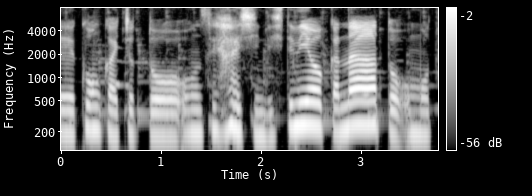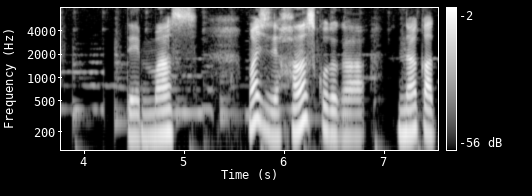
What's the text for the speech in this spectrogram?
えー、今回ちょっと音声配信でしてみようかなと思ってます。マジで話すことがなかっ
